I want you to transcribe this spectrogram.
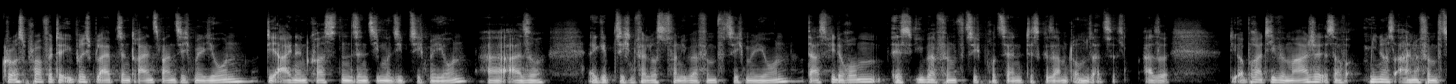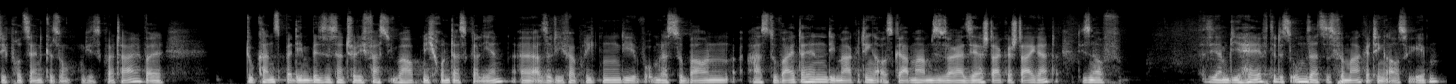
Gross Profit, der übrig bleibt, sind 23 Millionen. Die eigenen Kosten sind 77 Millionen. Äh, also ergibt sich ein Verlust von über 50 Millionen. Das wiederum ist über 50 Prozent des Gesamtumsatzes. Also die operative Marge ist auf minus 51 Prozent gesunken dieses Quartal, weil du kannst bei dem Business natürlich fast überhaupt nicht runterskalieren. Äh, also die Fabriken, die, um das zu bauen, hast du weiterhin. Die Marketingausgaben haben sie sogar sehr stark gesteigert. Die sind auf, sie haben die Hälfte des Umsatzes für Marketing ausgegeben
